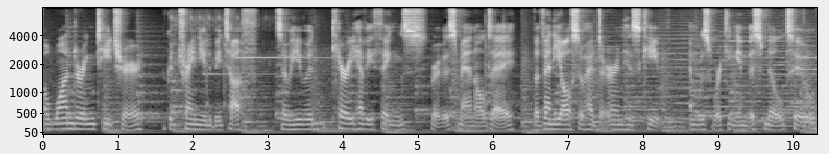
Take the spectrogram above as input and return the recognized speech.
a wandering teacher who could train you to be tough. So he would carry heavy things for this man all day, but then he also had to earn his keep and was working in this mill too.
